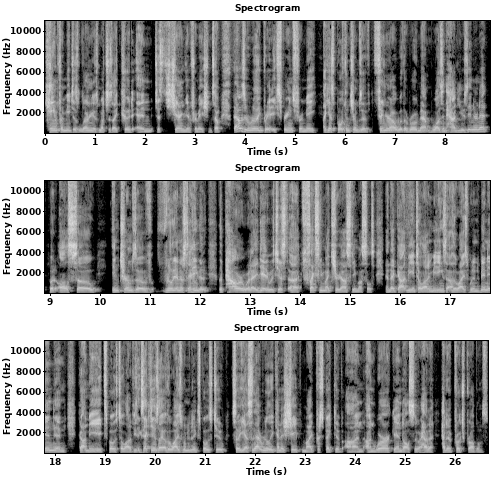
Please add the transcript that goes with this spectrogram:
came from me just learning as much as I could and just sharing the information. So that was a really great experience for me. I guess both in terms of figuring out what the roadmap was and how to use the internet, but also in terms of really understanding the, the power of what I did. It was just uh, flexing my curiosity muscles. And that got me into a lot of meetings I otherwise wouldn't have been in and got me exposed to a lot of these executives I otherwise wouldn't have been exposed to. So yeah, so that really kind of shaped my perspective on on work and also how to how to approach problems.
